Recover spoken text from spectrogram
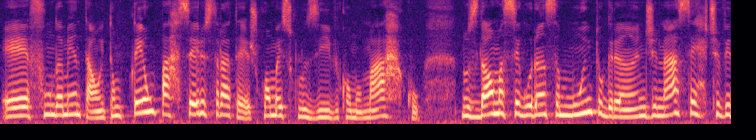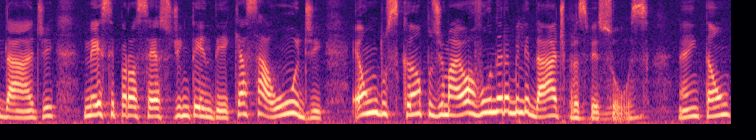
é fundamental. Então, ter um parceiro estratégico como a Exclusive, como Marco, nos dá uma segurança muito grande na assertividade, nesse processo de entender que a saúde é um dos campos de maior vulnerabilidade para as pessoas. Né? Então,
